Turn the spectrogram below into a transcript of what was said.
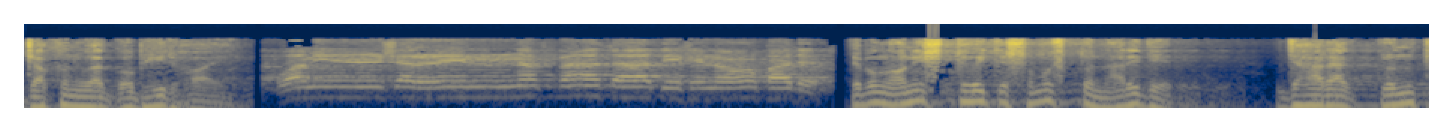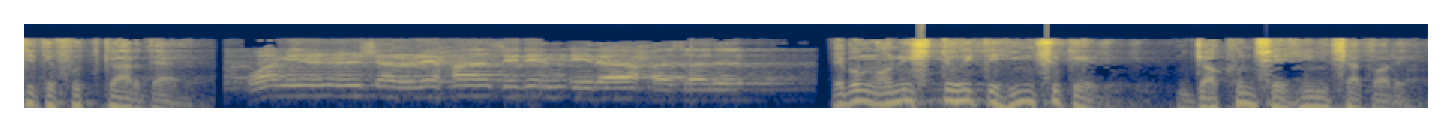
যখন উহা গভীর হয়। এবং অনিষ্ট হইতে সমস্ত নারীদের যাহারা গ্রন্থিতে ফুৎকার দেয়। এবং অনিষ্ট হইতে হিংসুকের যখন সে হিংসা করে।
